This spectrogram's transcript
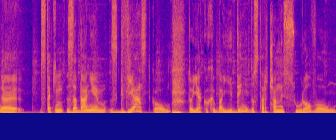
e, z takim zadaniem z gwiazdką, to jako chyba jedynie dostarczamy surową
